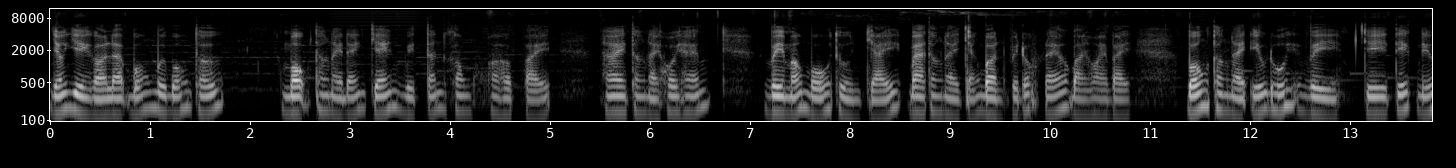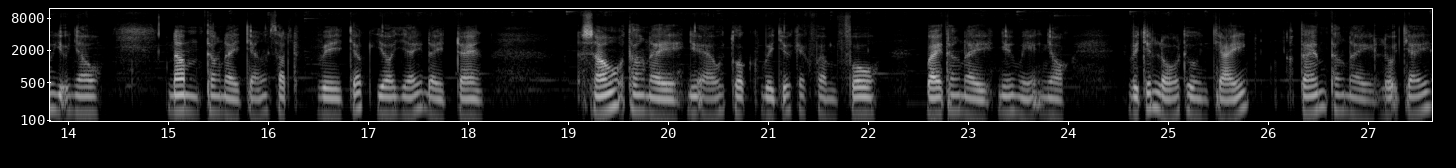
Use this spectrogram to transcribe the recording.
Những gì gọi là 44 thứ? Một, thân này đáng chán vì tánh không hòa hợp vậy. Hai, thân này hôi hám vì máu mũ thường chảy. Ba, thân này chẳng bền vì đốt ráo bài hoài vậy. Bốn, thân này yếu đuối vì chi tiết nếu giữ nhau. năm Thân này chẳng sạch vì chất do giấy đầy tràn. sáu Thân này như ảo thuật vì chứa các phàm phu. bảy Thân này như miệng nhọt vì chính lỗ thường cháy tám Thân này lửa cháy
